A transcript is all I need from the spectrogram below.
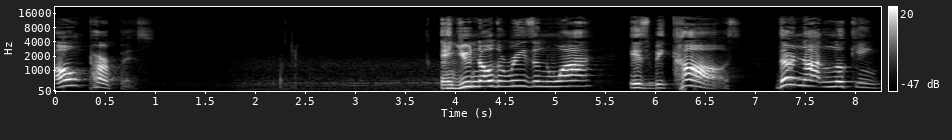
On purpose. And you know the reason why? Is because they're not looking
